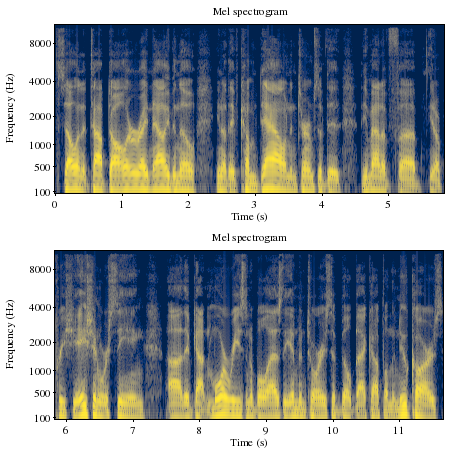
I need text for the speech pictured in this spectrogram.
selling at top dollar right now, even though you know they've come down in terms of the the amount of uh, you know appreciation we're seeing. Uh, they've gotten more reasonable as the inventories have built back up on the new cars.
